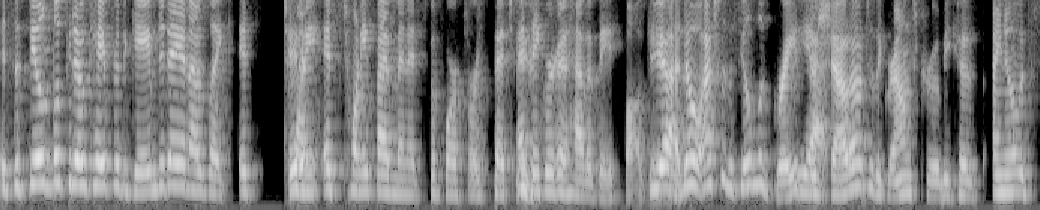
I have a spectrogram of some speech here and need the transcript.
is the field looking okay for the game today? And I was like, it's It- 20, it's 25 minutes before first pitch. I think we're gonna have a baseball game. Yeah, no, actually the field looked great. Yeah. So shout out to the grounds crew because I know it's it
